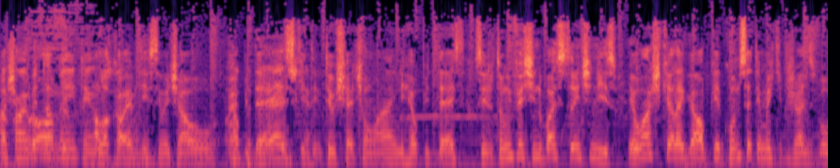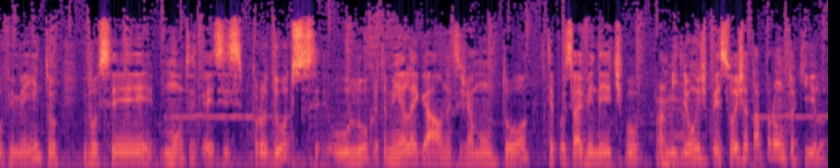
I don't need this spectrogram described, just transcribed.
a próprio. também tem a Local Web tem sistema de Helpdesk. helpdesk, tem, tem o chat online, helpdesk, ou seja, estão investindo bastante nisso. Eu acho que é legal porque quando você tem uma equipe já de desenvolvimento e você monta esses produtos, o lucro também é legal, né? Que você já montou, depois você vai vender, tipo, pra milhões de pessoas, já tá pronto aquilo.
